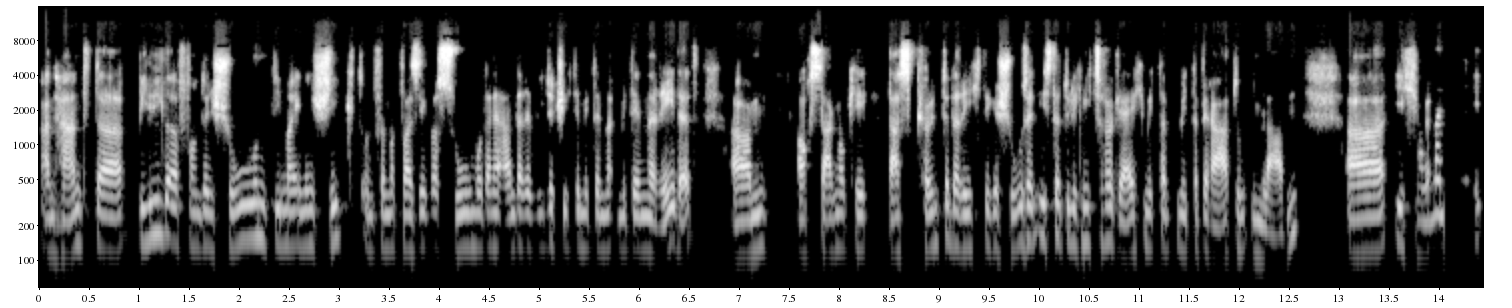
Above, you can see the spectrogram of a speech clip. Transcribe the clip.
anhand der Bilder von den Schuhen, die man ihnen schickt und wenn man quasi über Zoom oder eine andere Videogeschichte mit, den, mit denen redet, ähm, auch sagen, okay, das könnte der richtige Schuh sein, ist natürlich nicht zu vergleichen mit der, mit der Beratung im Laden. Äh, ich, ich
